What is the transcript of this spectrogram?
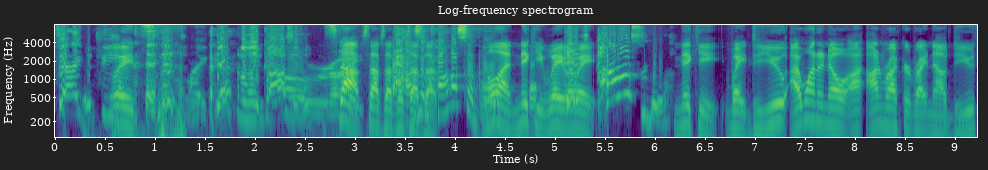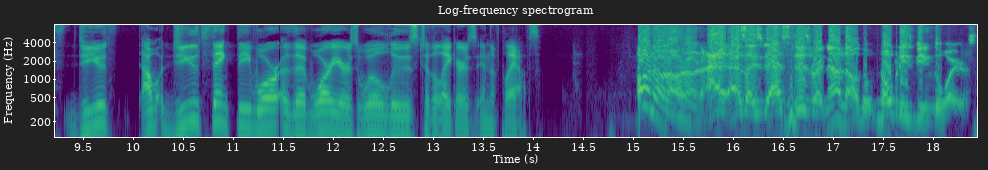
Tag team. Wait, It's like Definitely possible. Alright. Stop, stop, stop, stop, How's stop, it stop. possible? Hold on, Niki. Wait, wait, wait. It's possible. Niki, wait. Do you? I want to know on, on record right now. Do you? Do you? I- Do you think the war the Warriors will lose to the Lakers in the playoffs? Oh no, no, no, no. As I, as it is right now, no, nobody's beating the Warriors.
